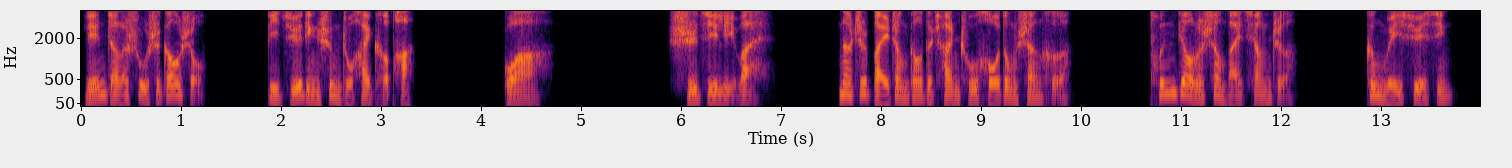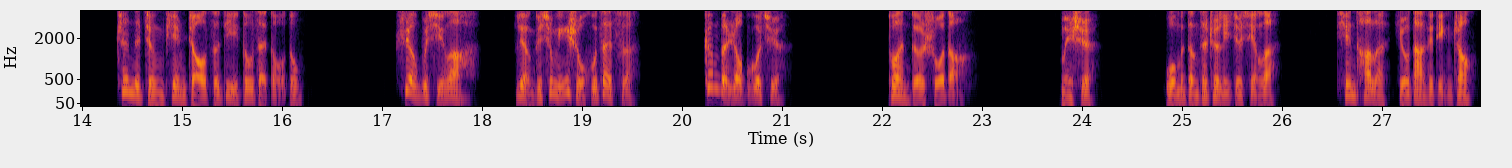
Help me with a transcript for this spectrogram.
连斩了数十高手，比绝顶圣主还可怕。呱！十几里外，那只百丈高的蟾蜍吼动山河，吞掉了上百强者，更为血腥，震得整片沼泽地都在抖动。这样不行啊！两个凶灵守护在此，根本绕不过去。段德说道：“没事，我们等在这里就行了。天塌了有大个顶招。”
